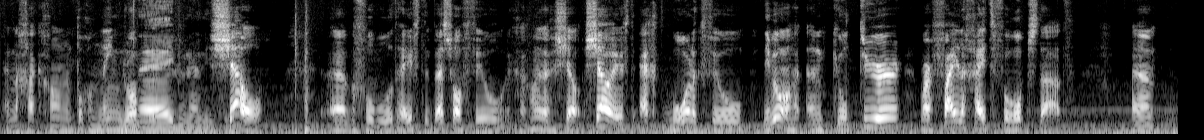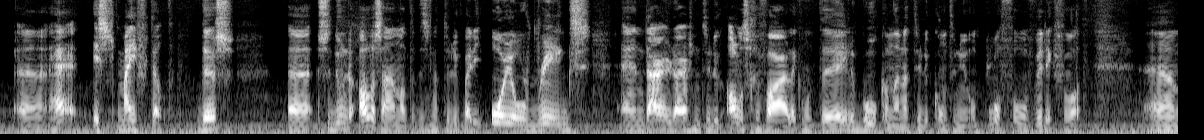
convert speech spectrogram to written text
En dan ga ik gewoon toch een name droppen. Nee, doe nou niet. Shell eh, bijvoorbeeld heeft best wel veel. Ik ga gewoon zeggen, Shell, Shell heeft echt behoorlijk veel. Die wil een, cultuur waar veiligheid voorop staat. Ehm, eh, hè, is mij verteld. Dus eh, ze doen er alles aan, want het is natuurlijk bij die oil rigs. En daar, daar is natuurlijk alles gevaarlijk, want de hele boel kan daar natuurlijk continu ontploffen of weet ik veel wat. Ehm,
